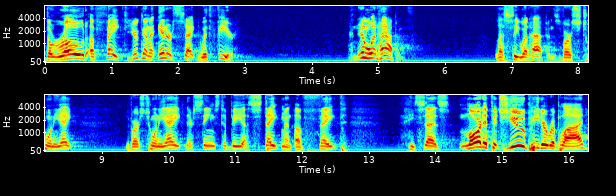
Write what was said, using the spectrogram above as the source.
the road of faith, you're going to intersect with fear. And then what happens? Let's see what happens. Verse 28. Verse 28, there seems to be a statement of faith. He says, Lord, if it's you, Peter replied,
